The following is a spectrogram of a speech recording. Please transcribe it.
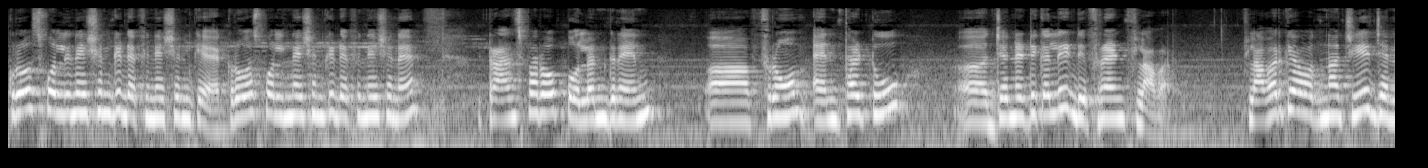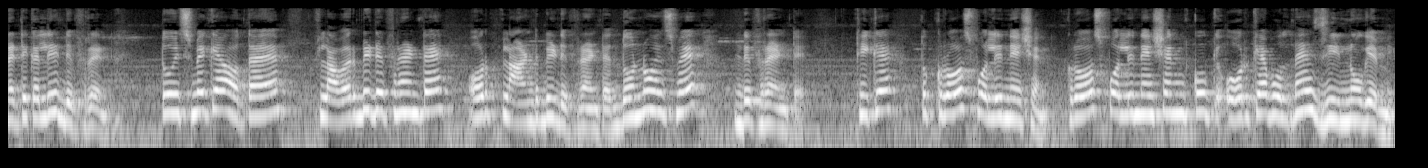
क्रॉस पोलिनेशन की डेफिनेशन क्या है? क्रॉस पोलिनेशन की डेफिनेशन है transfer of pollen grain from anther to genetically different flower flower क्या होना चाहिए? जेनेटिकली डिफरेंट तो इसमें क्या होता है? फ्लावर भी डिफरेंट है और प्लांट भी डिफरेंट है. दोनों इसमें डिफरेंट है। ठीक है? तो क्रॉस पोलिनेशन क्रॉस पोलिनेशन को और क्या बोलते हैं? जीनोगेमी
